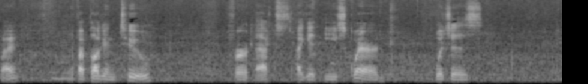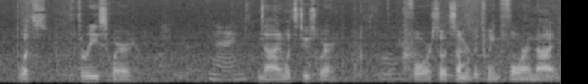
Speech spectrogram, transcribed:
right? Mm-hmm. If I plug in 2 for x, I get e squared, which is, what's 3 squared? Nine. 9. What's 2 squared? Four. 4. So it's somewhere between 4 and 9.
